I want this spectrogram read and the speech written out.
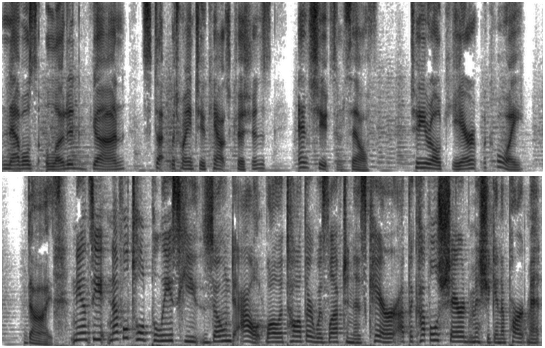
Nevels' loaded gun stuck between two couch cushions and shoots himself. Two year old Kier McCoy dies. Nancy, Nevels told police he zoned out while a toddler was left in his care at the couple's shared Michigan apartment.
